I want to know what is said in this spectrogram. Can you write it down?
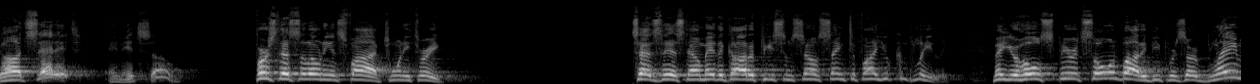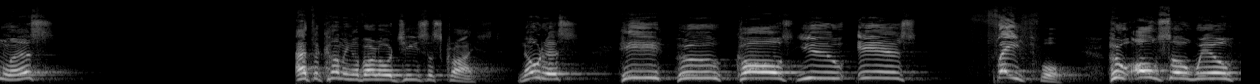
God said it, and it's so. 1 Thessalonians 5 23 says this Now may the God of peace himself sanctify you completely. May your whole spirit, soul, and body be preserved blameless at the coming of our Lord Jesus Christ. Notice, he who calls you is faithful, who also will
